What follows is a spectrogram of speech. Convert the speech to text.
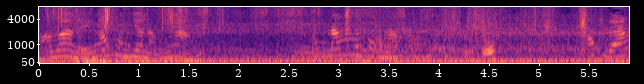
Họ ba để ngóc lên trên nằm nha Ốc đắng nó không đắng Ốc đắng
